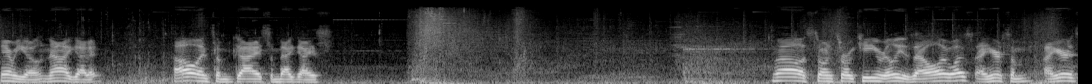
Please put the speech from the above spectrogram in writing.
There we go. Now I got it. Oh, and some guys, some bad guys. Oh, stone sword key. Really? Is that all it was? I hear some. I hear.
